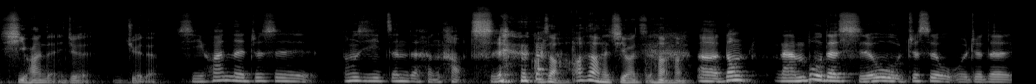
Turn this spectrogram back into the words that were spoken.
喜欢的你觉得？你觉得？喜欢的就是东西真的很好吃。啊，是啊，啊，是啊，很喜欢吃，哈哈。呃，东南部的食物就是我觉得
